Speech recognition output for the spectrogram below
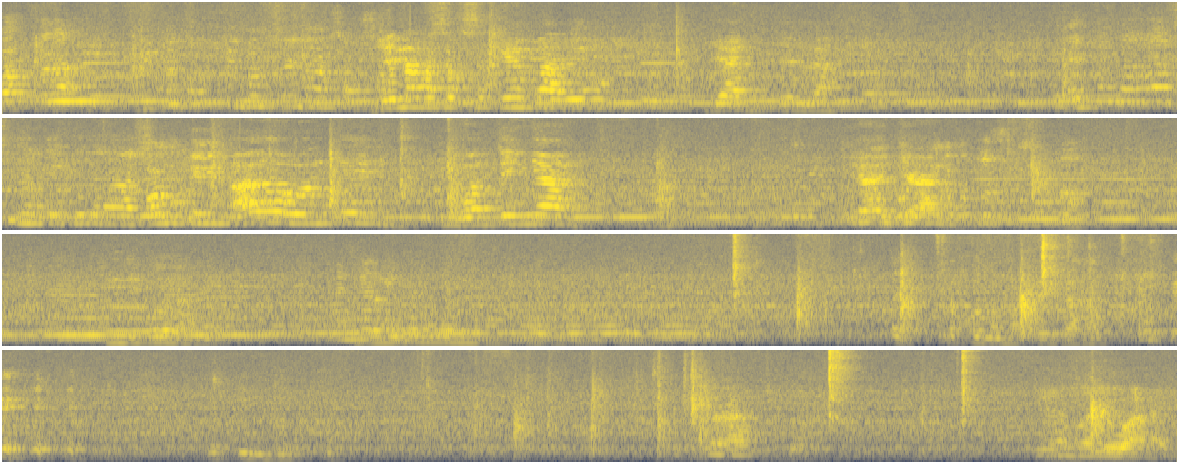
Babat ka lang. Dito, dito, sinasaksak. Diyan nakasaksak yan pare. Diyan, diyan lang. Ito na nga, sinagay ko na nga. siya. Konti. Ah, one ten. One ten yan. Yan, yan. Hindi ko na. Galing mo yun. Eh, ako namatay lahat. Napindot ko. Sa... Yan ang maliwanag.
